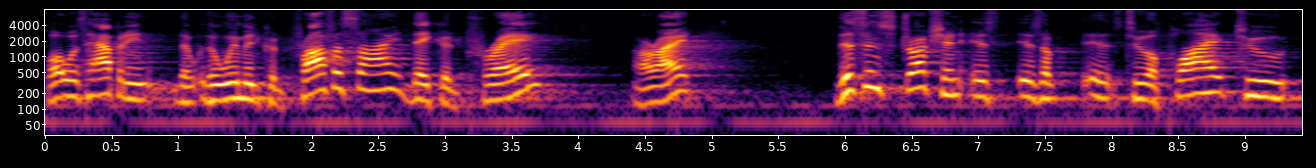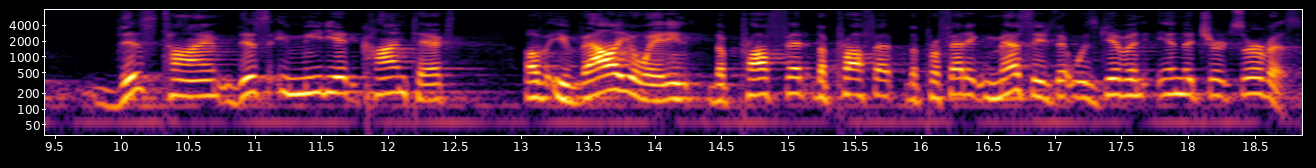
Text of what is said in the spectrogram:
what was happening? The, the women could prophesy, they could pray, all right? This instruction is, is, a, is to apply to this time, this immediate context of evaluating the prophet, the prophet, the prophetic message that was given in the church service.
